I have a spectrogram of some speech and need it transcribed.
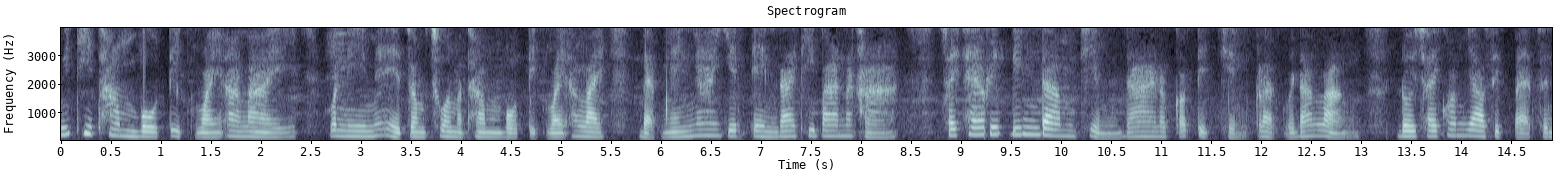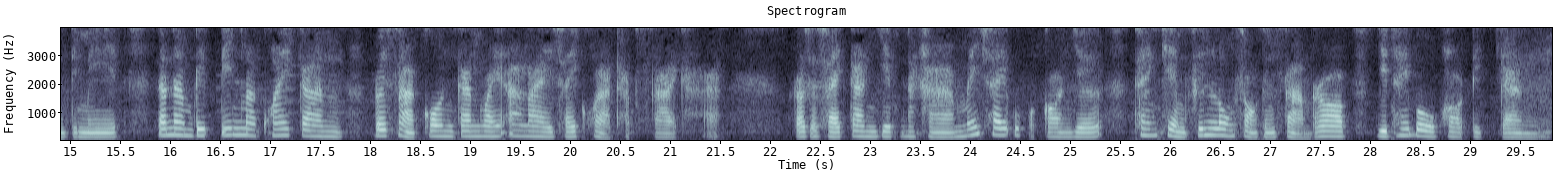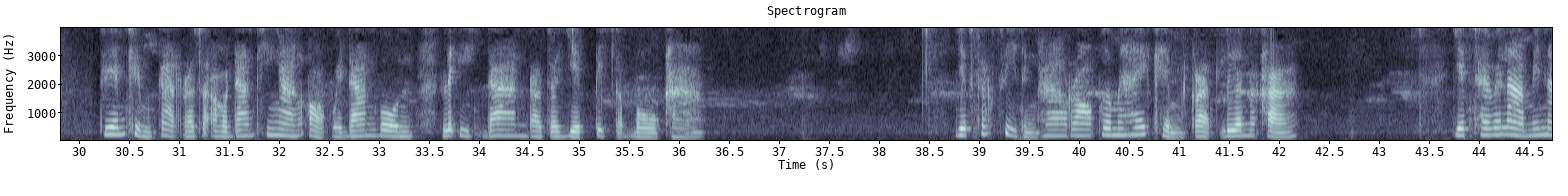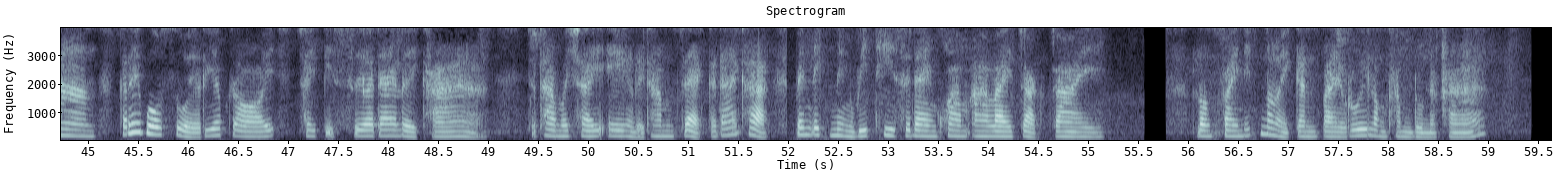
วิธีทำโบติดไว้อะไร วันนี้แม่เอ๋จำชวนมาทำโบติดไว้อะไร แบบง่ายๆ เย็บเองได้ที่บ้านนะคะ ใช้แค่ริบบิ้นดำเข็มได้แล้วก็ติดเข็มกลัดไว้ด้านหลัง โดยใช้ความยาว 18 เซนติเมตร แล้วนำริบบิ้นมาไขว้กัน โดยสากลการไว้อะไรใช้ขวาทับซ้ายค่ะ เราจะใช้การเย็บนะคะ ไม่ใช้อุปกรณ์เยอะ แทงเข็มขึ้นลง 2-3 รอบ ยึดให้โบพอติดกัน เตรียมเข็มกลัดเราจะเอาด้านที่ง้างออกไว้ด้านบน และอีกด้านเราจะเย็บติดกับโบค่ะ เย็บสัก 4-5 รอบเพื่อไม่ให้เข็มกลัดเลื่อนนะคะเย็บใช้เวลาไม่นานก็ได้โบสวยเรียบร้อย ใช้ติดเสื้อได้เลยค่ะ จะทำไว้ใช้เองหรือทำแจกก็ได้ค่ะ เป็นอีกหนึ่งวิธีแสดงความอาลัยจากใจลนไฟนิดหน่อยกันไปรุ่ยลองทำดูนะคะ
